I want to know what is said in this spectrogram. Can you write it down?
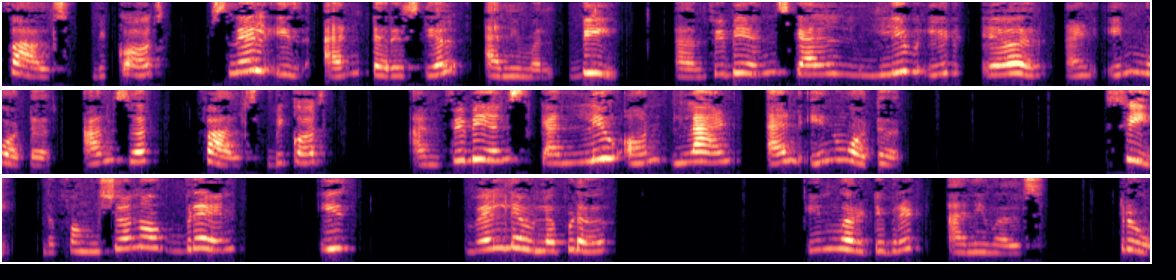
false because snail is an terrestrial animal B amphibians can live it air and in water answer false because amphibians can live on land and in water. C. The function of brain is well developed in vertebrate animals. True.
